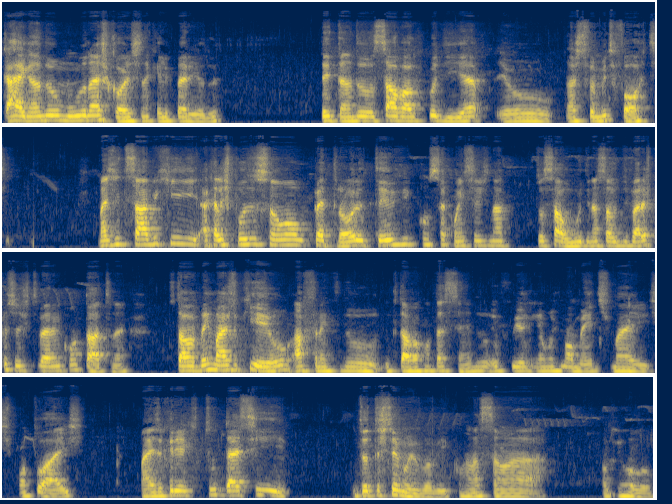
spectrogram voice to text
carregando o mundo nas costas naquele período, tentando salvar o que podia. Eu acho que foi muito forte. Mas a gente sabe que aquela exposição ao petróleo teve consequências na tua saúde, na saúde de várias pessoas que tiveram em contato, né? Estava bem mais do que eu à frente do, do que estava acontecendo. Eu fui em alguns momentos mais pontuais, mas eu queria que tu desse o teu testemunho, Babi, com relação a, ao que rolou.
